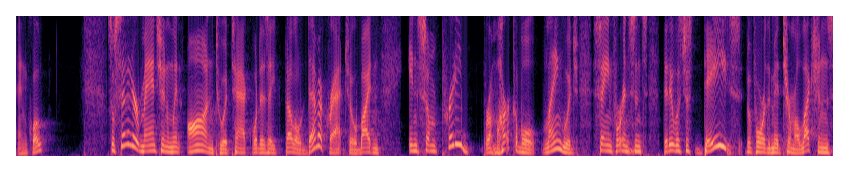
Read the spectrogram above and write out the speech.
end quote. So Senator Manchin went on to attack what is a fellow Democrat, Joe Biden, in some pretty remarkable language, saying, for instance, that it was just days before the midterm elections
